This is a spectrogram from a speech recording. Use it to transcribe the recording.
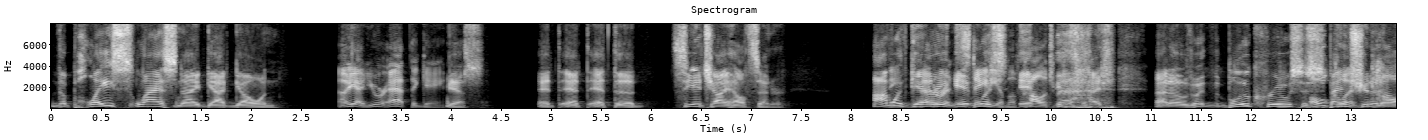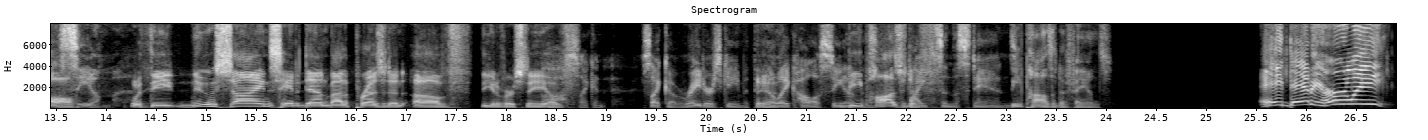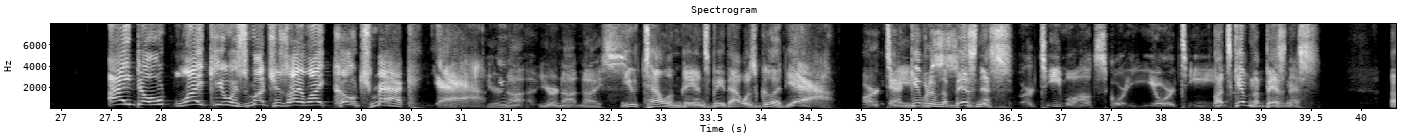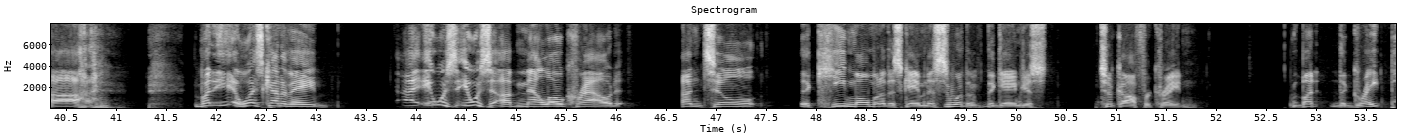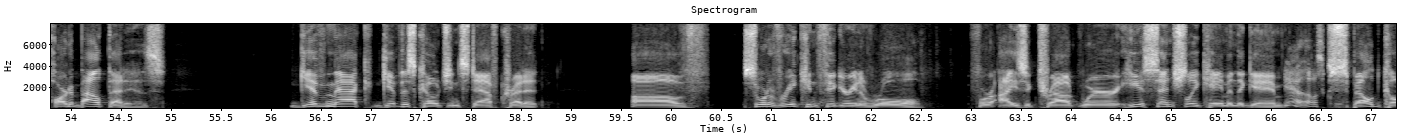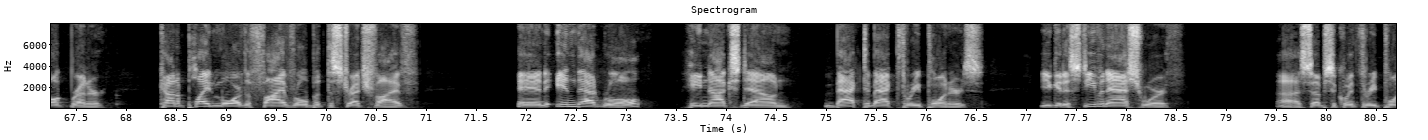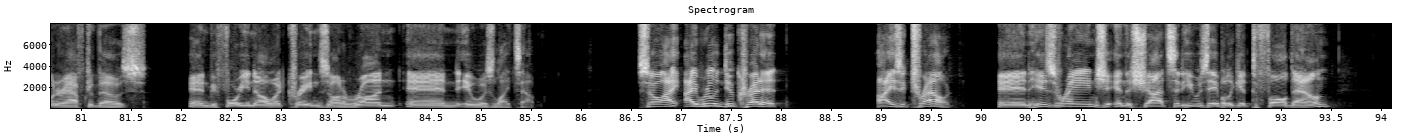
the place last night got going. Oh yeah, you were at the game. Yes. At at at the CHI Health Center. I'm the with Gary. It stadium was, of college basketball. I, I know the Blue Crew suspension and all, with the new signs handed down by the president of the University oh, of like an it's like a Raiders game at the Yeah. LA Coliseum. Be positive. Lights in the stands. Be positive, fans. Hey, Danny Hurley, I don't like you as much as I like Coach Mack. Yeah. You're not. You're not nice. You tell him, Dansby, that was good. Yeah. our Yeah, team. giving will him the business. Our team will outscore your team. Let's give him the business. Uh, but it was kind of a. it was it was a mellow crowd until the key moment of this game, and this is where the, the game just took off for Creighton. But the great part about that is, give Mac, give this coaching staff credit of sort of reconfiguring a role for Isaac Traudt, where he essentially came in the game Yeah, that was cool. spelled Kalkbrenner, kind of played more of the five role, but the stretch five. And in that role, he knocks down back to back three pointers. You get a Steven Ashworth, uh, subsequent three pointer after those. And before you know it, Creighton's on a run, and it was lights out. So I, I really do credit Isaac Traudt and his range and the shots that he was able to get to fall down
